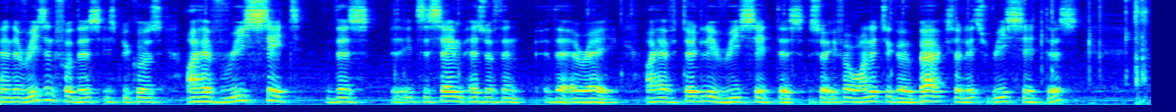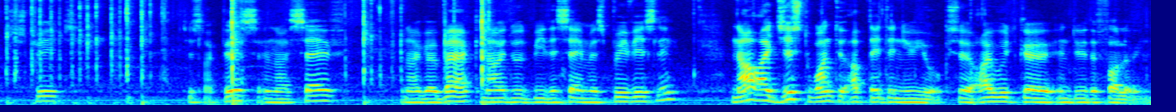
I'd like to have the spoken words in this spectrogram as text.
And the reason for this is because I have reset this it's the same as with an, the array. I have totally reset this. So if I wanted to go back so let's reset this street just like this and I save and I go back. Now it would be the same as previously now I just want to update the New York so I would go and do the following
